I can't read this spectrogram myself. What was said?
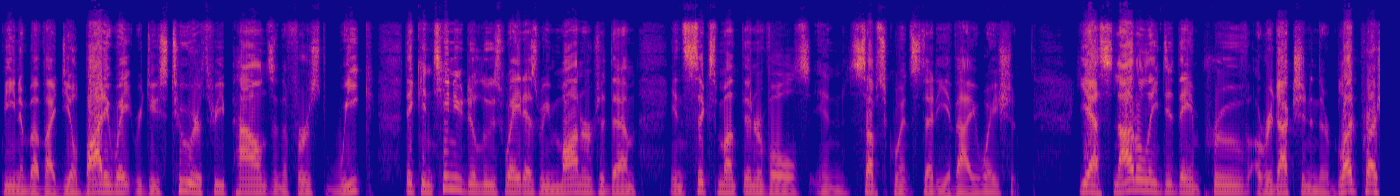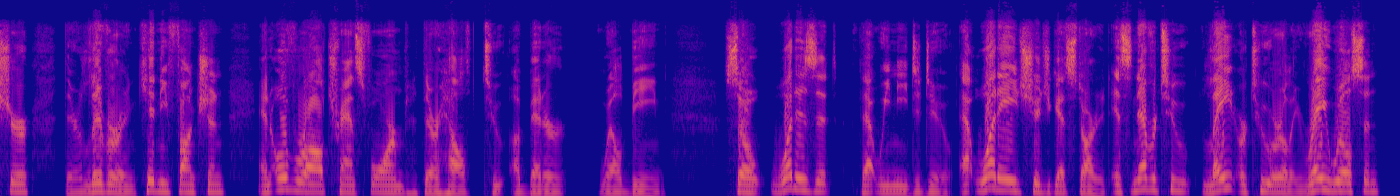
being above ideal body weight reduced two or three pounds in the first week. They continued to lose weight as we monitored them in six month intervals in subsequent study evaluation. Yes, not only did they improve a reduction in their blood pressure, their liver and kidney function, and overall transformed their health to a better well being. So, what is it that we need to do? At what age should you get started? It's never too late or too early. Ray Wilson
